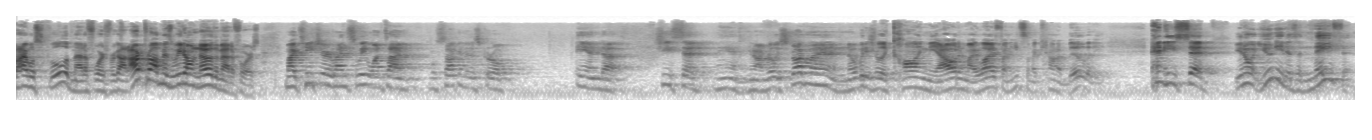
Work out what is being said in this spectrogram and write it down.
Bible's full of metaphors for God. Our problem is we don't know the metaphors. My teacher, Len Sweet, one time was talking to this girl, and uh, she said, Man, you know, I'm really struggling, and nobody's really calling me out in my life. I need some accountability. And he said, You know what you need is a Nathan,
